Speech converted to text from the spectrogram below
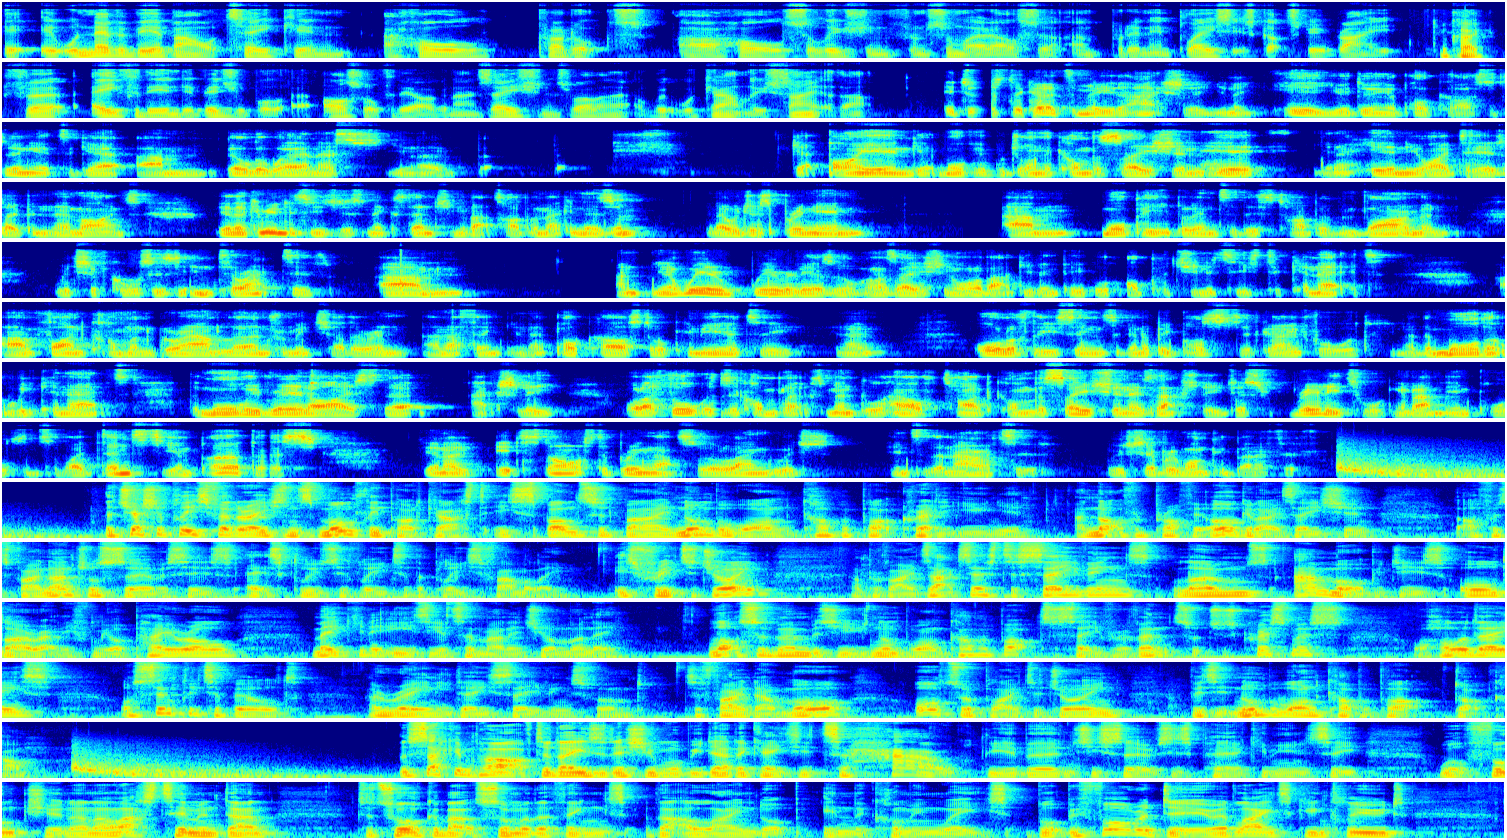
It, it will never be about taking a whole product our whole solution from somewhere else and put it in place. It's got to be right Okay. for a for the individual, but also for the organisation as well. And we, we can't lose sight of that. It just occurred to me that actually, you know, here you're doing a podcast, you're doing it to get um, build awareness, you know, get buy-in, get more people join the conversation, hear, you know, hear new ideas, open their minds. You know, community is just an extension of that type of mechanism. You know, we're just bring in um, more people into this type of environment, which of course is interactive. Um, and you know, we're we're really as an organisation all about giving people opportunities to connect um, find common ground, learn from each other, and and I think you know podcast or community, you know, all of these things are going to be positive going forward. You know, the more that we connect, the more we realise that actually what I thought was a complex mental health type conversation is actually just really talking about the importance of identity and purpose. You know, it starts to bring that sort of language into the narrative, which everyone can benefit from. The Cheshire Police Federation's monthly podcast is sponsored by Number One Copperpot Credit Union, a not for profit organisation that offers financial services exclusively to the police family. It's free to join and provides access to savings, loans, and mortgages all directly from your payroll making it easier to manage your money. Lots of members use Number One Copperpot to save for events such as Christmas or holidays, or simply to build a rainy day savings fund. To find out more or to apply to join, visit numberonecopperpot.com. The second part of today's edition will be dedicated to how the emergency services peer community will function, and I'll ask Tim and Dan to talk about some of the things that are lined up in the coming weeks. But before I do, I'd like to conclude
